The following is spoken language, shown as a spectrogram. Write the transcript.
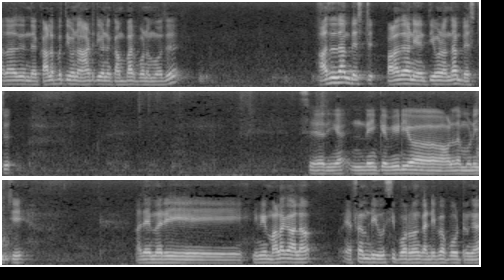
அதாவது இந்த கலப்பு தீவனம் ஆட்டு தீவனம் கம்பேர் பண்ணும்போது அதுதான் பெஸ்ட்டு பலதானியம் தீவனம் தான் பெஸ்ட்டு சரிங்க. இன்றைக்கு வீடியோ அவ்வளோதான் முடிஞ்சு. அதே மாதிரி இனிமேல் மழை காலம் எஃப்எம்டி ஊசி போடுறோம் கண்டிப்பாக போட்டுருங்க.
